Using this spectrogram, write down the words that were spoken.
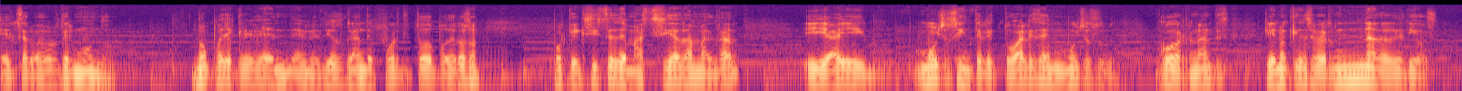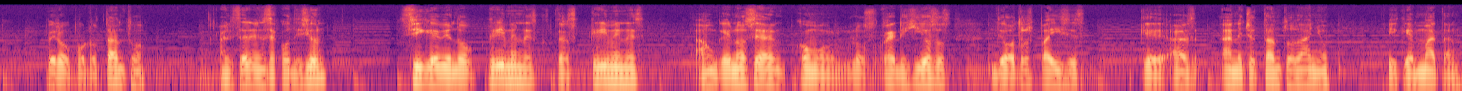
el Salvador del mundo. No puede creer en, en el Dios grande, fuerte y todopoderoso, porque existe demasiada maldad y hay muchos intelectuales, hay muchos gobernantes que no quieren saber nada de Dios. Pero por lo tanto, al estar en esa condición, sigue habiendo crímenes tras crímenes, aunque no sean como los religiosos de otros países que han hecho tanto daño y que matan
